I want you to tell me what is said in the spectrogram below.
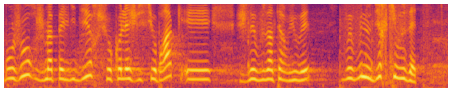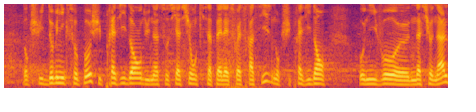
Bonjour, je m'appelle Lydir, je suis au collège Lucie Aubrac et je vais vous interviewer. Pouvez-vous nous dire qui vous êtes? Je suis Dominique Sopo, je suis président d'une association qui s'appelle SOS Racisme. Donc je suis président au niveau euh, national.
